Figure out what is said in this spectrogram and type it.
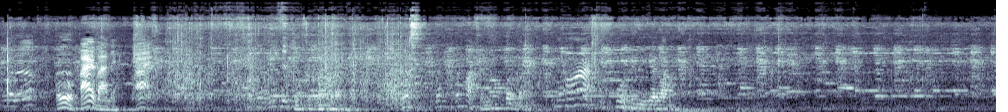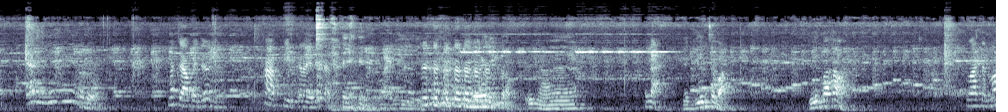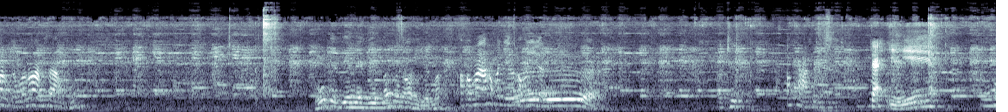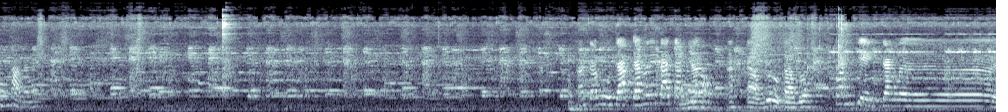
บ่เลิกเออไปบ้านเนี่ยไปนี่จะถึงสิบโมงแล้วต้องหอดสิบโมงต้นเลยบ่ฮอดพูดเป็นดีกันบ้างเอ้ยนี่นี่มาดูมันจะเอาไปเดินผ้าปิดอะไรได้ล่ะเฮ้ยไว้ดีเลยหรอกเอ้ยนะนั่นแหละอย่ายืนใช่ป่ะ ยืนมาเข้าว่าจะนอนกับว่านอนซ้โอ้ยยืนอย่ายืนมั้งมันเอาให้ยืนมั้งำเอาเขามาเอาเขามาเยอะเขามาเยอะเออเอาชุดเอาขาขึ้นมาจะเอ๋เอาเขาขาแล้วนะอะจับดูจับจับนาฬิกาจับยัเร็งวอะกาวดูกาวดูคนเก่งจังเลย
